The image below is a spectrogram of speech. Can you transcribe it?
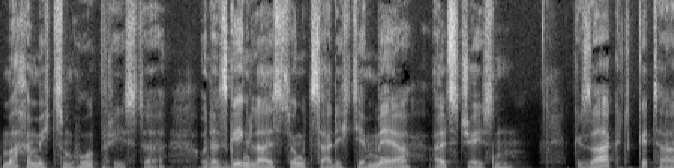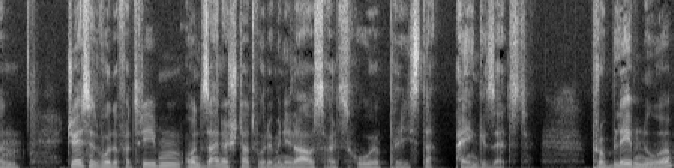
Mache mich zum Hohepriester, und als Gegenleistung zahle ich dir mehr als Jason. Gesagt, getan. Jason wurde vertrieben und seiner Stadt wurde Menelaus als Hohepriester eingesetzt. Problem nur,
